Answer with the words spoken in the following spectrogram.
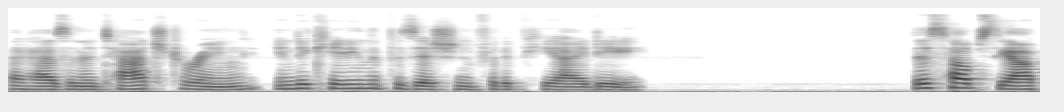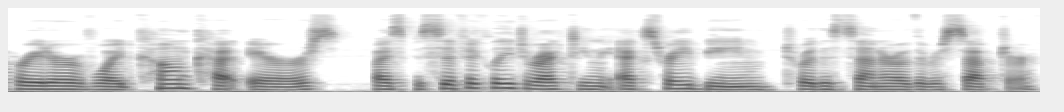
that has an attached ring indicating the position for the PID. This helps the operator avoid cone cut errors by specifically directing the X-ray beam toward the center of the receptor.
